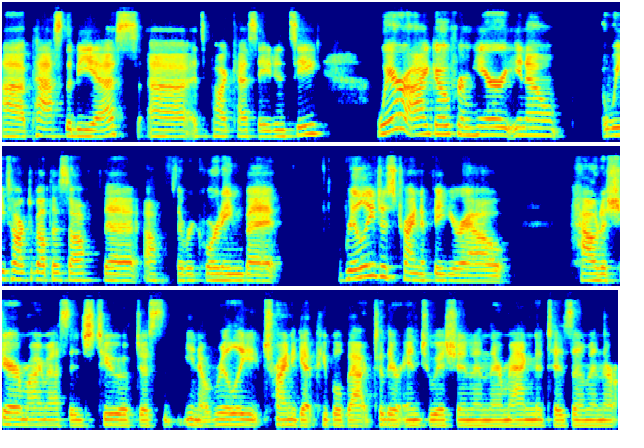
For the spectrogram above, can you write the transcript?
uh, Pass the BS. Uh, it's a podcast agency. Where I go from here, you know, we talked about this off the off the recording, but really just trying to figure out how to share my message too of just you know really trying to get people back to their intuition and their magnetism and their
